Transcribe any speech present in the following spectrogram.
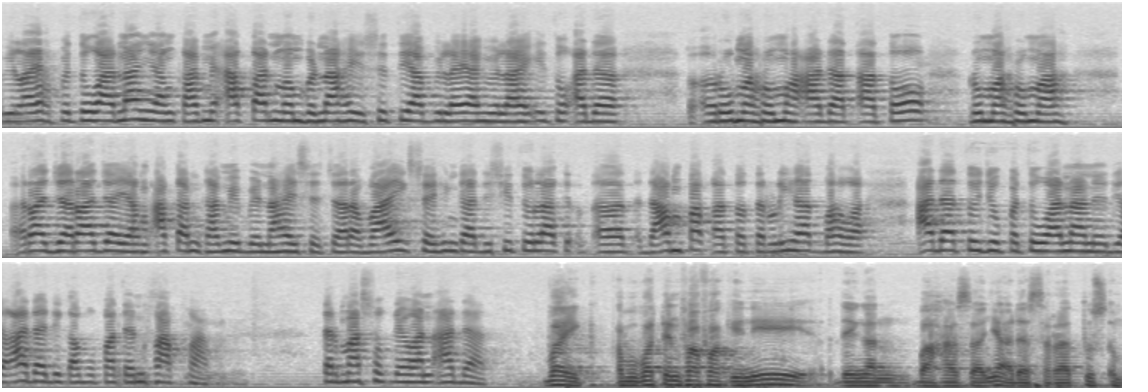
wilayah petuanan yang kami akan membenahi setiap wilayah-wilayah itu ada rumah-rumah adat atau rumah-rumah raja-raja yang akan kami benahi secara baik sehingga di situlah uh, dampak atau terlihat bahwa ada tujuh petuanan yang ada di Kabupaten Fakfak termasuk Dewan Adat. Baik, Kabupaten Fafak ini dengan bahasanya ada 143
